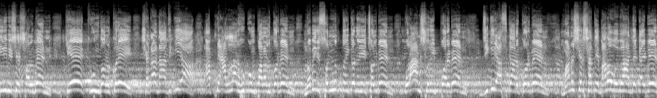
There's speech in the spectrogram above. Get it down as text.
নির্বিশেষ চলবেন, কে কোন দল করে সেটা না দেখিয়া আপনি আল্লাহর হুকুম পালন করবেন, নবীর সন্ন্যত তরিকা অনুযায়ী চলবেন, কোরআন শরীফ পড়বেন জিগির আসকার করবেন, মানুষের সাথে ভালো ব্যবহার দেখাইবেন,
